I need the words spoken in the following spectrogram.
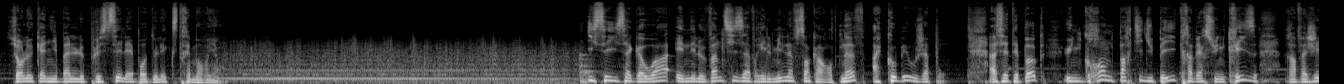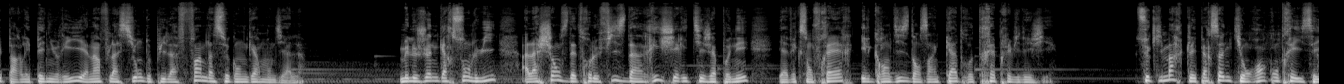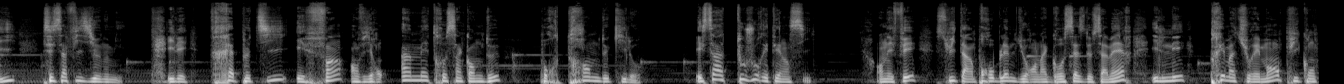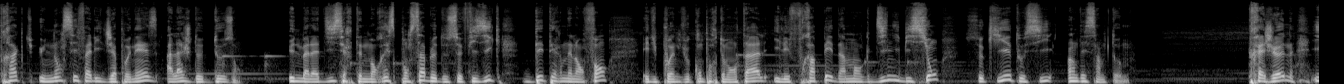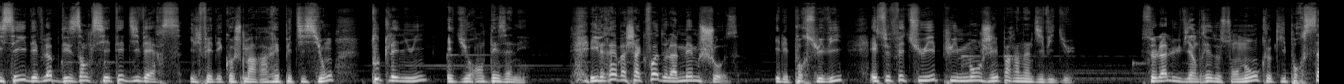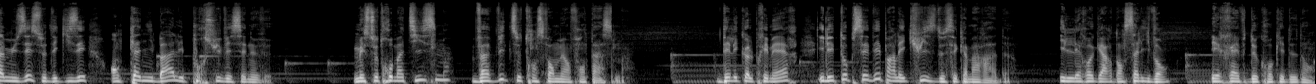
sur le cannibale le plus célèbre de l'Extrême-Orient. Issei Sagawa est né le 26 avril 1949 à Kobe au Japon. À cette époque, une grande partie du pays traverse une crise ravagée par les pénuries et l'inflation depuis la fin de la Seconde Guerre mondiale. Mais le jeune garçon, lui, a la chance d'être le fils d'un riche héritier japonais et avec son frère, ils grandissent dans un cadre très privilégié. Ce qui marque les personnes qui ont rencontré Issei, c'est sa physionomie. Il est très petit et fin, environ 1m52 pour 32 kg. Et ça a toujours été ainsi. En effet, suite à un problème durant la grossesse de sa mère, il naît prématurément puis contracte une encéphalite japonaise à l'âge de 2 ans. Une maladie certainement responsable de ce physique d'éternel enfant, et du point de vue comportemental, il est frappé d'un manque d'inhibition, ce qui est aussi un des symptômes. Très jeune, Issei développe des anxiétés diverses. Il fait des cauchemars à répétition, toutes les nuits et durant des années. Il rêve à chaque fois de la même chose. Il est poursuivi et se fait tuer puis manger par un individu. Cela lui viendrait de son oncle qui, pour s'amuser, se déguisait en cannibale et poursuivait ses neveux. Mais ce traumatisme va vite se transformer en fantasme. Dès l'école primaire, il est obsédé par les cuisses de ses camarades. Il les regarde en salivant et rêve de croquer dedans.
